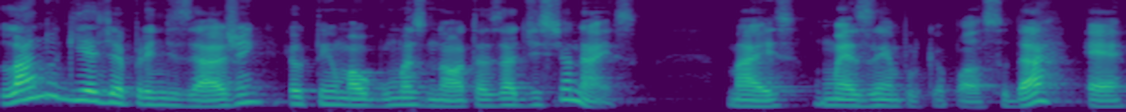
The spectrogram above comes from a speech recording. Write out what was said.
Lá no guia de aprendizagem eu tenho algumas notas adicionais, mas um exemplo que eu posso dar é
